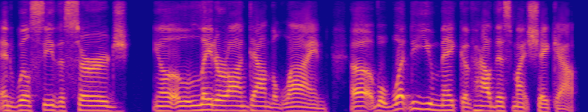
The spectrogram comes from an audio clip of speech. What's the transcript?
and we'll see the surge, you know, later on down the line? Uh, well, what do you make of how this might shake out?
